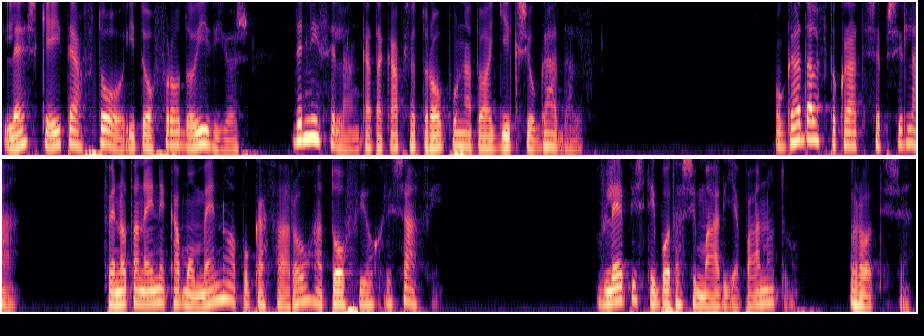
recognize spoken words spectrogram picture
Λες και είτε αυτό είτε ο Φρόντο ίδιος δεν ήθελαν κατά κάποιο τρόπο να το αγγίξει ο Γκάνταλφ. Ο Γκάνταλφ το κράτησε ψηλά. Φαινόταν να είναι καμωμένο από καθαρό ατόφιο χρυσάφι. «Βλέπεις τίποτα σημάδια πάνω του» ρώτησε.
